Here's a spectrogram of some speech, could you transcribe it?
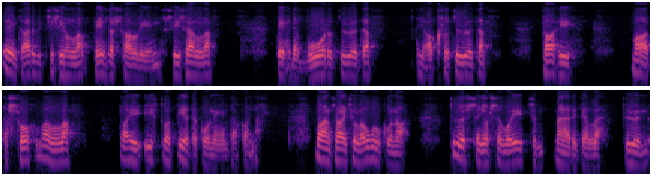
Ei tarvitsisi olla tehdashallien sisällä, tehdä vuorotyötä, jaksotyötä, tai maata sohvalla tai istua tietokoneen takana, vaan saisi olla ulkona työssä, jossa voi itse määritellä työn,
